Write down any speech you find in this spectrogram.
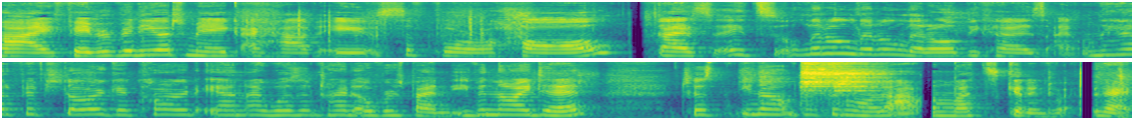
My favorite video to make, I have a Sephora haul. Guys, it's a little, little, little because I only had a $50 gift card and I wasn't trying to overspend, even though I did. Just, you know, just ignore that and let's get into it. Okay,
